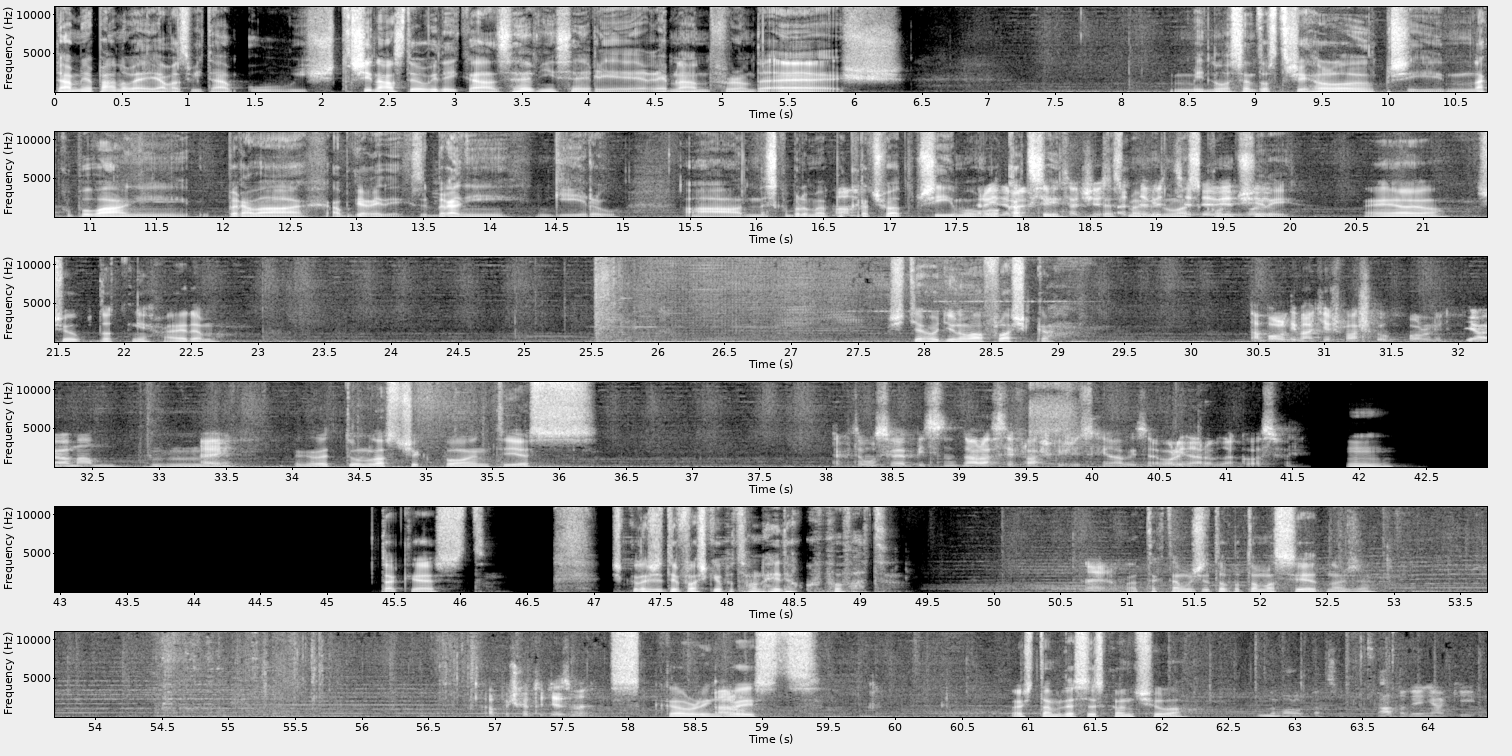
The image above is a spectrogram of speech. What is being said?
Dámy a pánové, já vás vítám u již 13. videjka z herní série Remnant from the Ash. Minule jsem to střihl při nakupování, úpravách, upgradech zbraní, gíru a dneska budeme pokračovat přímo v lokaci, kde jsme minule skončili. Jo jo, šup, dotkni a jedem. Ještě hodinová flaška. Na Boldy máte tiež flašku? Boldy? Jo, jo, mám. Mhm. Hej. Return last checkpoint, yes. Tak to musíme pícnout naraz tie flašky vždycky, aby sme boli na rovnako aspoň. Mhm. Tak jest. Škoda, že ty flašky potom nejdou kupovat. Ne no. A tak tam už je to potom asi jedno, že? A počkaj, tu kde sme? Scouring wastes. Až tam, kde se skončilo. Nová lokace. A tady je nějaký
